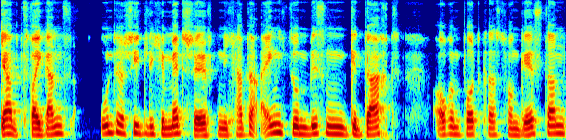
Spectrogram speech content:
Ja, zwei ganz unterschiedliche Matchhälften. Ich hatte eigentlich so ein bisschen gedacht, auch im Podcast von gestern,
